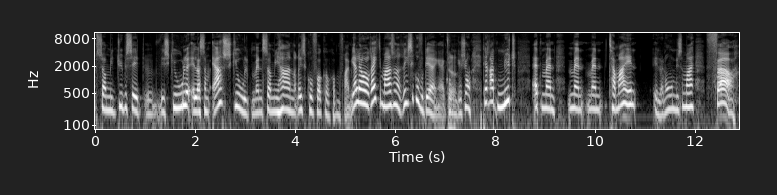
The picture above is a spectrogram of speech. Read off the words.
som I dybest set øh, vil skjule, eller som er skjult, men som I har en risiko for at komme frem. Jeg laver rigtig meget sådan en risikovurdering af kommunikation. Ja. Det er ret nyt, at man, man, man tager mig ind, eller nogen ligesom mig, før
